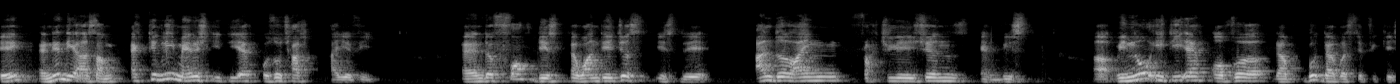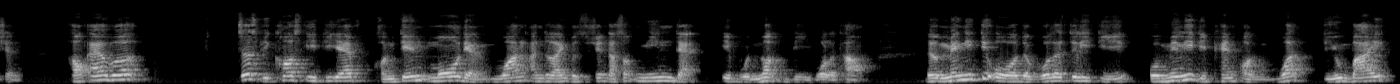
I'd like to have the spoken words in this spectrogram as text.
Okay, and then there are some actively managed ETF also charge higher fee. And the fourth disadvantages is the underlying fluctuations and risk. Uh, we know ETF offer good diversification. However, just because ETF contain more than one underlying position does not mean that it would not be volatile. The magnitude or the volatility will mainly depend on what do you buy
